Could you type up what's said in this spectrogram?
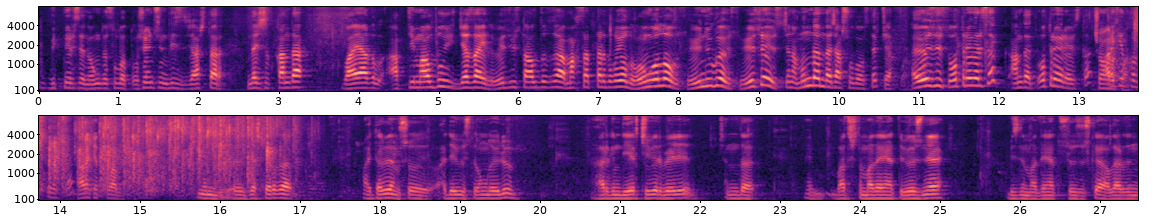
бүт нерсени өңдөсө болот ошон үчүн биз жаштар мындайча айтканда баягы оптималдуу жасайлы өзүбүздүн алдыга максаттарды коелу оңолобуз өнүгөбүз өсөбүз жана мындан да жакшы болобуз депчи а өзүбүз отура берсек анда отура беребиз да чоң аракет кылыш керек да аракет кылалы мен э, жаштарга айта берем ушу адебибизди оңдойлу ар кимди ээрчи бербейли чынында э, батыштын маданияты өзүнө биздин маданиятыбыз өзүбүзгө алардын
